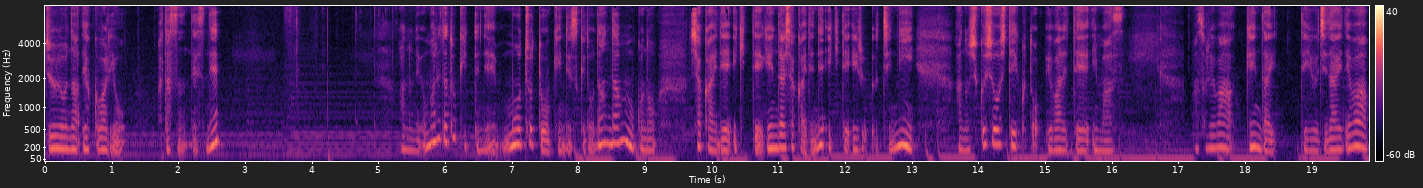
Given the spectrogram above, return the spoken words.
重要な役割を果たすんですね。あのね生まれた時ってねもうちょっと大きいんですけどだんだんこの社会で生きて現代社会でね生きているうちにあの縮小していくと言われています。まあ、それは現代っていう時代では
